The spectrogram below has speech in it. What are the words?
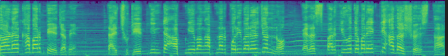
ধরনের খাবার পেয়ে যাবেন। তাই ছুটির দিনটা আপনি এবং আপনার পরিবারের জন্য প্যালেস পার্কই হতে পারে একটি আদর্শ স্থান।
